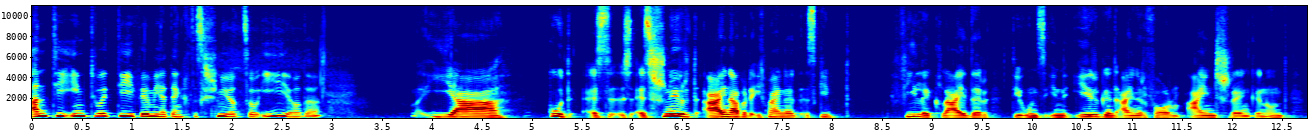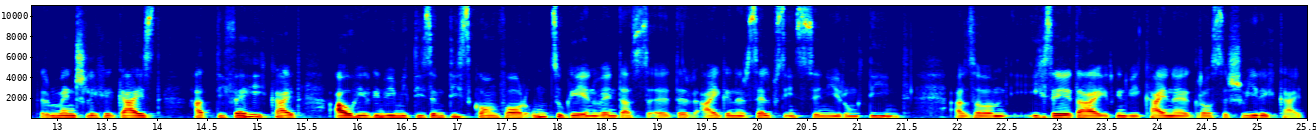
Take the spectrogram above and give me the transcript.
anti-intuitiv, weil man ja denkt, das schnürt so ein, oder? Ja, gut, es, es, es schnürt ein, aber ich meine, es gibt viele Kleider, die uns in irgendeiner Form einschränken und der menschliche Geist hat die Fähigkeit, auch irgendwie mit diesem Diskomfort umzugehen, wenn das äh, der eigenen Selbstinszenierung dient. Also ich sehe da irgendwie keine große Schwierigkeit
